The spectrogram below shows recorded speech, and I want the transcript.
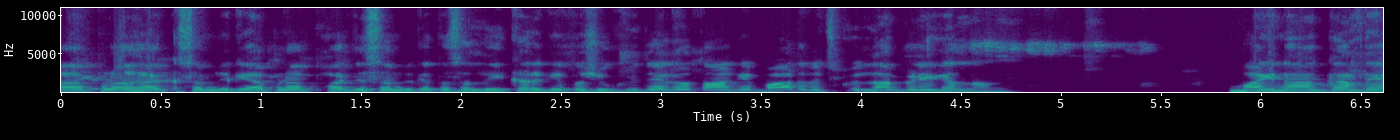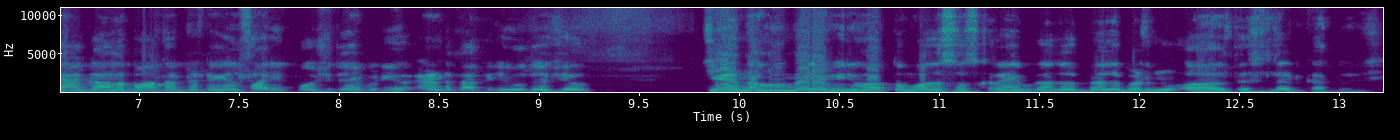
ਆਪਣਾ ਹੱਕ ਸਮਝ ਕੇ, ਆਪਣਾ ਫਰਜ਼ ਸਮਝ ਕੇ ਤਸੱਲੀ ਕਰਕੇ ਪਸ਼ੂ ਖਰੀਦਿਆ ਕਰੋ ਤਾਂ ਕਿ ਬਾਅਦ ਵਿੱਚ ਕੋਈ ਲਾਂਭੇ ਵਾਲੀ ਗੱਲ ਨਾ ਹੋਵੇ। ਬਾਈ ਨਾਲ ਕਰਦੇ ਆ ਗੱਲਬਾਤ ਡਿਟੇਲ ਸਾਰੀ ਪੁੱਛਦੇ ਆ ਵੀਡੀਓ ਐਂਡ ਤੱਕ ਜਰੂਰ ਦੇਖਿਓ। ਚੈਨਲ ਨੂੰ ਮੇਰੇ ਵੀਰ ਵੱਧ ਤੋਂ ਵੱਧ ਸਬਸਕ੍ਰਾਈਬ ਕਰ ਦਿਓ ਬੈਲ ਬਟਨ ਨੂੰ ਆਲ ਤੇ ਸਿਲੈਕਟ ਕਰ ਦਿਓ ਜੀ।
